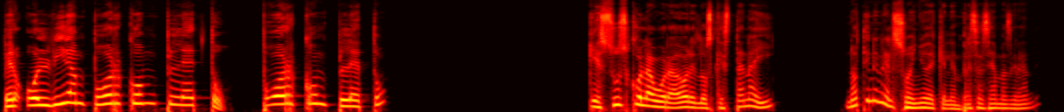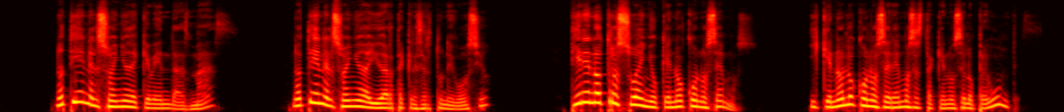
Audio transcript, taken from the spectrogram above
pero olvidan por completo, por completo, que sus colaboradores, los que están ahí, no tienen el sueño de que la empresa sea más grande, no tienen el sueño de que vendas más, no tienen el sueño de ayudarte a crecer tu negocio, tienen otro sueño que no conocemos y que no lo conoceremos hasta que no se lo preguntes.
